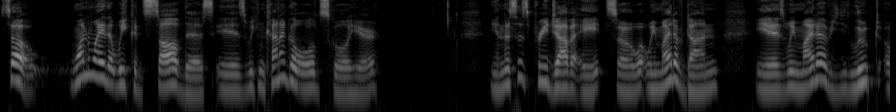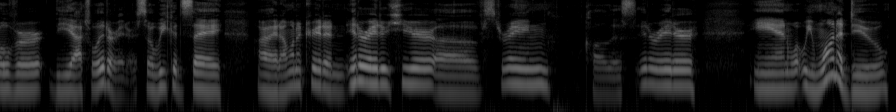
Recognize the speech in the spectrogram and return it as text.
So one way that we could solve this is we can kind of go old school here. And this is pre-Java 8. So what we might have done is we might have looped over the actual iterator. So we could say, all right, I want to create an iterator here of string. We'll call this iterator. And what we want to do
